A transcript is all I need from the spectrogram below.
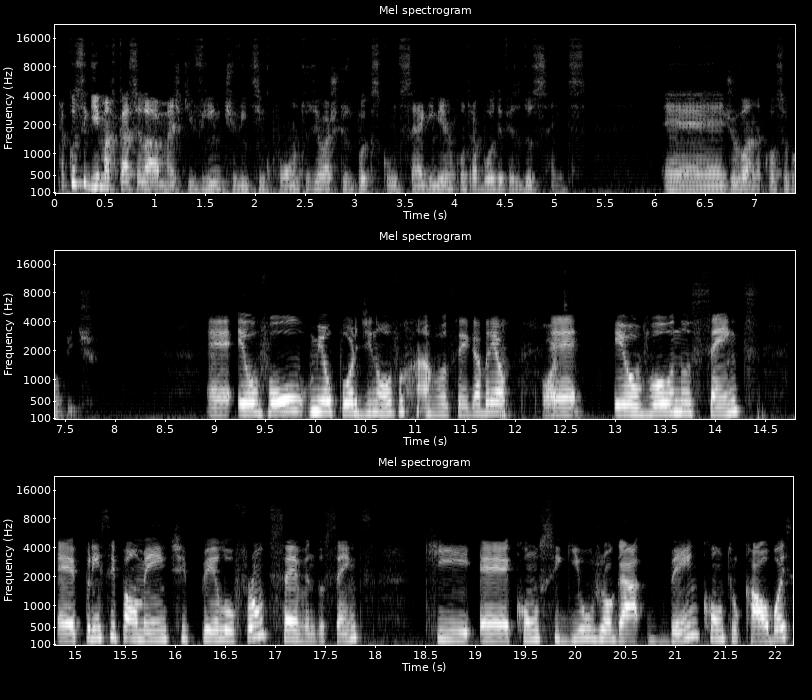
para conseguir marcar, sei lá, mais que 20, 25 pontos. Eu acho que os Bucks conseguem, mesmo contra a boa defesa dos Saints. É, Giovana, qual o seu palpite? É, eu vou me opor de novo a você, Gabriel. Ótimo. É, eu vou no Saints, é, principalmente pelo front seven do Saints, que é, conseguiu jogar bem contra o Cowboys,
